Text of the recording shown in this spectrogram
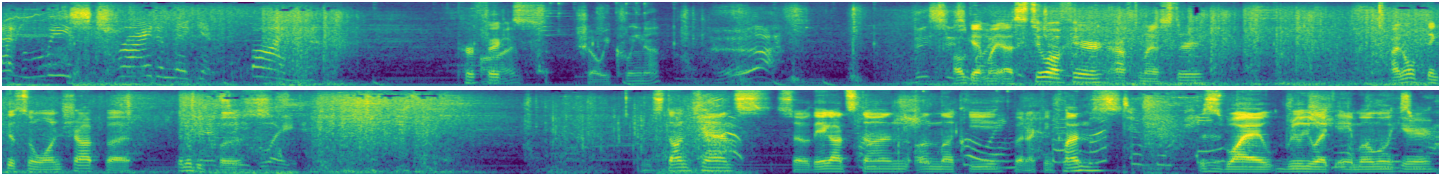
At least least try to make it fun. Perfect. Alright, shall we clean up? This is I'll get my epic S2 off here after my S3. I don't think this will one-shot, but it'll be close. Stun chance, so they got stunned, unlucky, but I can cleanse. must have been This is why I really like Amomo here.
